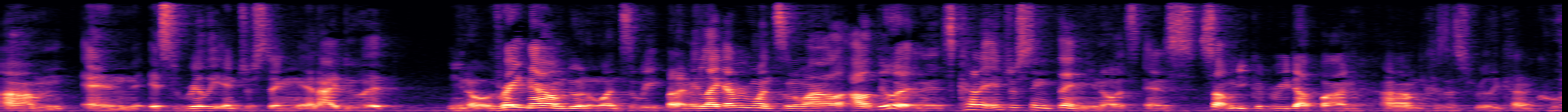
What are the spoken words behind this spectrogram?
Um, and it's really interesting, and I do it you know, right now I'm doing it once a week, but I mean, like every once in a while, I'll do it, and it's kind of interesting thing, you know. It's and it's something you could read up on because um, it's really kind of cool.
